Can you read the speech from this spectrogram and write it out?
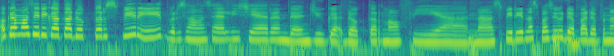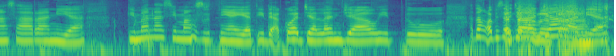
Oke masih di kata dokter Spirit bersama Sally Sharon dan juga dokter Novia. Nah Spiritness pasti udah pada penasaran ya Gimana sih maksudnya ya tidak kuat jalan jauh itu Atau nggak bisa jalan-jalan ya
